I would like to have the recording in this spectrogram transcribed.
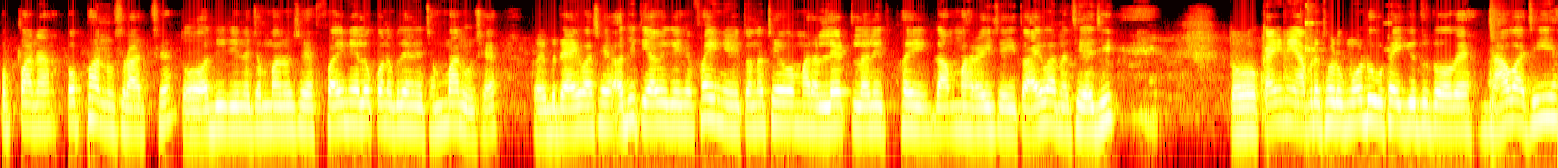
પપ્પાના પપ્પાનું શ્રાદ્ધ છે. તો અદિતિને જમવાનું છે. ફઈને લોકોને બધાને જમવાનું છે. તો એ બધા આવ્યા છે. અદિતિ આવી ગઈ છે ફઈ નહીં તો નથી આવ્યા. મારા લેટ લલિત ફઈ ગામમાં રહી છે. એ તો આવ્યા નથી હજી. તો કાંઈ નહીં આપણે થોડુંક મોડું ઉઠાઈ ગયું હતું તો હવે નાહવા જઈએ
